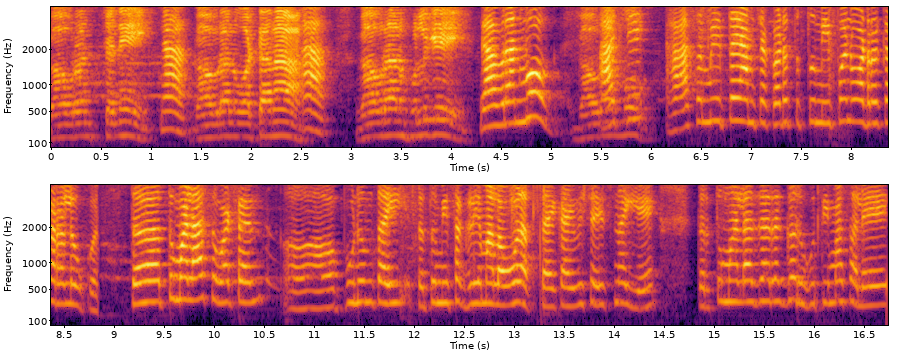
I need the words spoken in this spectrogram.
गावरान चणे हा. गावरान वाटाणा हा. गावरान हुलगे. गावरान मूग. गावरान अशी मूग. हा असं मिळतंय आमच्याकडे तर तुम्ही पण ऑर्डर करा लवकर. तर तुम्हाला असं वाटन अं, पूनमताई तर तुम्ही सगळे मला ओळखताय काही विषयच नाहीये. तर तुम्हाला जर घरगुती मसाले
